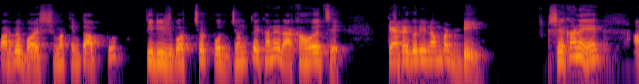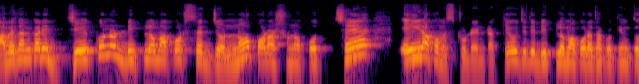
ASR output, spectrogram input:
পারবে। বয়স সীমা কিন্তু আপ টু তিরিশ বছর পর্যন্ত এখানে রাখা হয়েছে। ক্যাটাগরি নাম্বার ডি সেখানে আবেদনকারী যে কোনো ডিপ্লোমা কোর্সের জন্য পড়াশোনা করছে এই রকম স্টুডেন্টরা কেউ যদি ডিপ্লোমা করে থাকো কিন্তু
